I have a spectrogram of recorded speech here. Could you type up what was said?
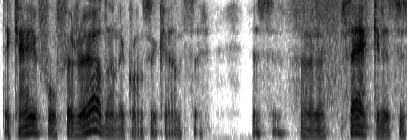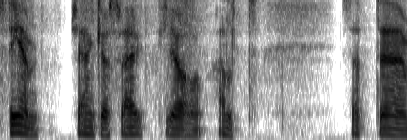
det kan ju få förödande konsekvenser för, för säkerhetssystem, kärnkraftverk, ja allt. Så att, eh,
